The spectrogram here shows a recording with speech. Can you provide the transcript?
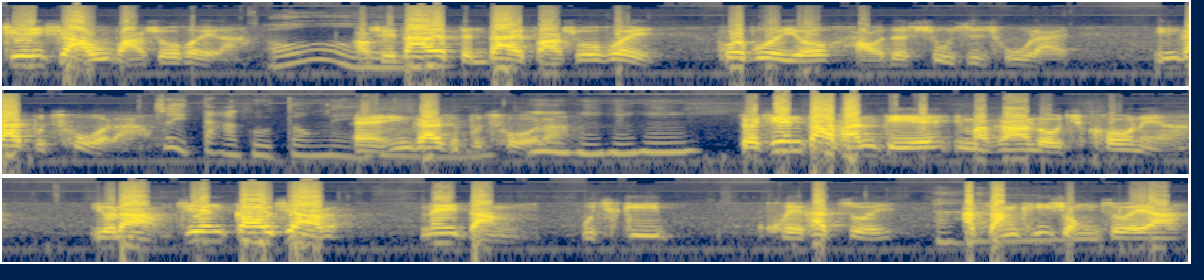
今天下午法说会啦。哦。好，所以大家在等待法说会会不会有好的数字出来？应该不错啦。最大股东哎。哎，应该是不错啦。对，今天大盘跌，你嘛刚刚落一块呢，有啦。今天高价那一档有一支回较追，啊涨起上追啊。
